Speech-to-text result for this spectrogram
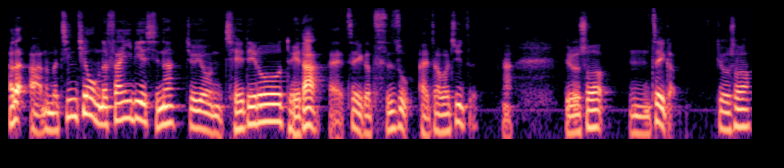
好的啊，那么今天我们的翻译练习呢，就用“切대罗腿大”哎这个词组来造个句子啊。比如说，嗯，这个就是说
